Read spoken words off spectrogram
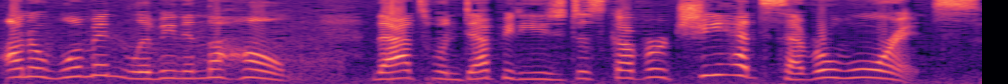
on a woman living in the home. That's when deputies discovered she had several warrants.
